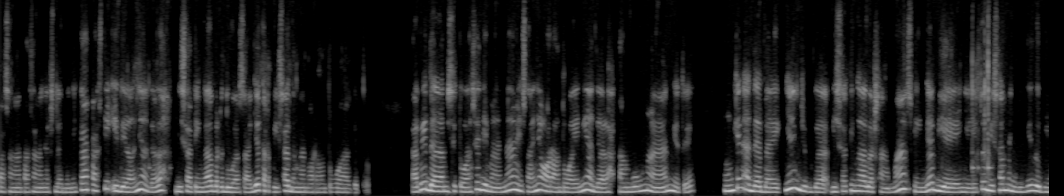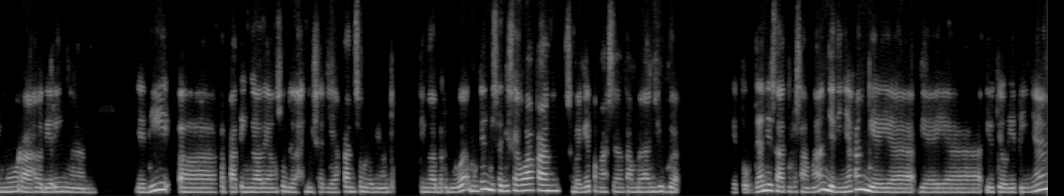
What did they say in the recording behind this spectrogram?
pasangan-pasangan yang sudah menikah pasti idealnya adalah bisa tinggal berdua saja terpisah dengan orang tua gitu. Tapi dalam situasi di mana misalnya orang tua ini adalah tanggungan gitu ya, mungkin ada baiknya juga bisa tinggal bersama sehingga biayanya itu bisa menjadi lebih murah, lebih ringan. Jadi uh, tempat tinggal yang sudah disediakan sebelumnya untuk tinggal berdua mungkin bisa disewakan sebagai penghasilan tambahan juga gitu. Dan di saat bersamaan jadinya kan biaya biaya utility-nya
